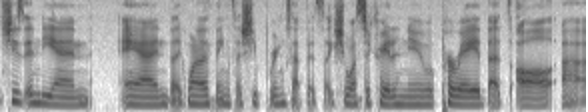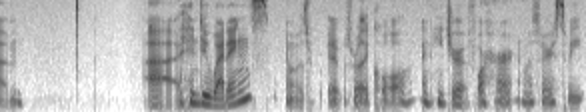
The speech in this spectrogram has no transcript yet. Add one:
she's Indian, and like one of the things that she brings up is like she wants to create a new parade that's all um, uh, Hindu weddings. It was it was really cool, and he drew it for her, and it was very sweet.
